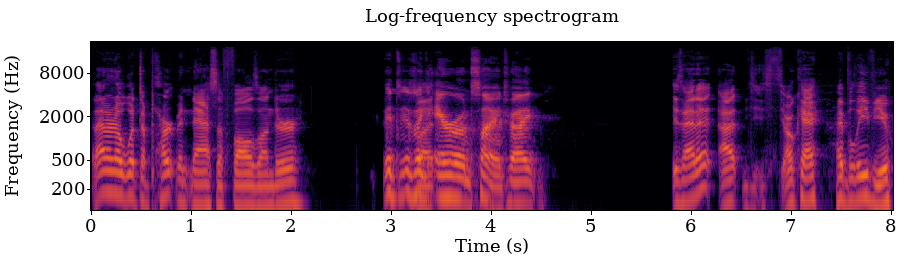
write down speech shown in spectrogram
And I don't know what department NASA falls under. It's, it's like aero and Science, right? Is that it? Okay, I believe you.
